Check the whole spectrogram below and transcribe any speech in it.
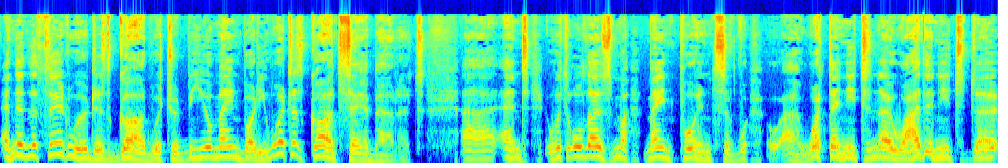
And then the third word is God, which would be your main body. What does God say about it? Uh, and with all those main points of uh, what they need to know, why they need to know,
